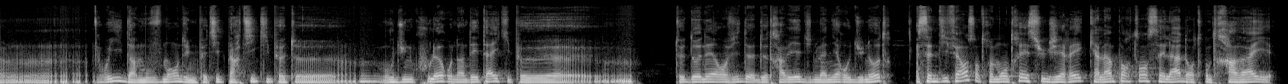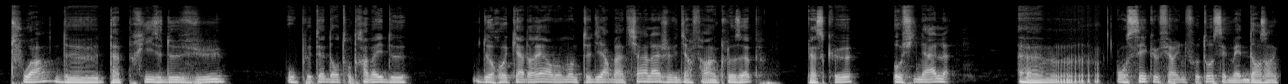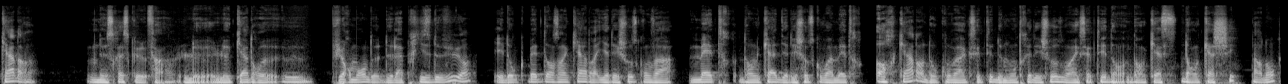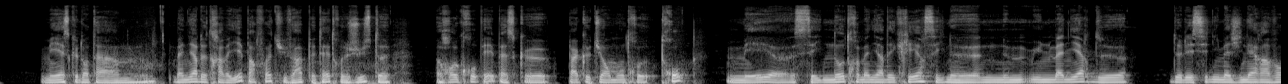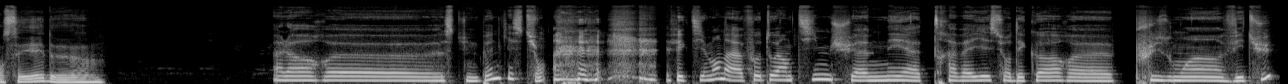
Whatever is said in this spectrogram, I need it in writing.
oui, d'un mouvement, d'une petite partie qui peut te, ou d'une couleur ou d'un détail qui peut euh, te donner envie de, travailler d'une manière ou d'une autre. Cette différence entre montrer et suggérer, quelle importance est là dans ton travail, toi, de ta prise de vue, ou peut-être dans ton travail de, de recadrer un moment de te dire, ben tiens, là, je vais venir faire un close-up, parce que, au final, euh, on sait que faire une photo, c'est mettre dans un cadre, ne serait-ce que, enfin, le, cadre euh, purement de, la prise de vue, hein. Et donc, mettre dans un cadre, il y a des choses qu'on va mettre dans le cadre, il y a des choses qu'on va mettre hors cadre, donc on va accepter de montrer des choses, on va accepter d'en cacher, pardon. Mais est-ce que dans ta hum, manière de travailler, parfois, tu vas peut-être juste recroper parce que, pas que tu en montres trop, mais euh, c'est une autre manière d'écrire, c'est une, une, une manière de, de laisser l'imaginaire avancer, de... Alors, euh, c'est une bonne question. Effectivement, dans la photo intime, je suis amenée à travailler sur des corps euh, plus ou moins vêtus.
